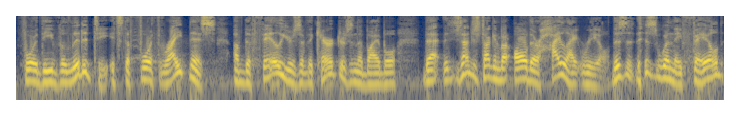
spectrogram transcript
for the validity. It's the forthrightness of the failures of the characters in the Bible that it's not just talking about all their highlight reel. This is, this is when they failed,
